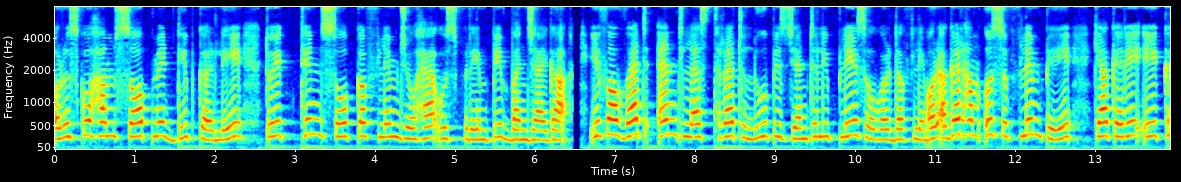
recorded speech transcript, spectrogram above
और उसको हम सॉप में डिप कर ले तो एक थिन सोप का फ़िल्म जो है उस फ्रेम पे बन जाएगा। If a wet endless thread loop is gently place over the film और अगर हम उस फ़िल्म पे क्या करें, एक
